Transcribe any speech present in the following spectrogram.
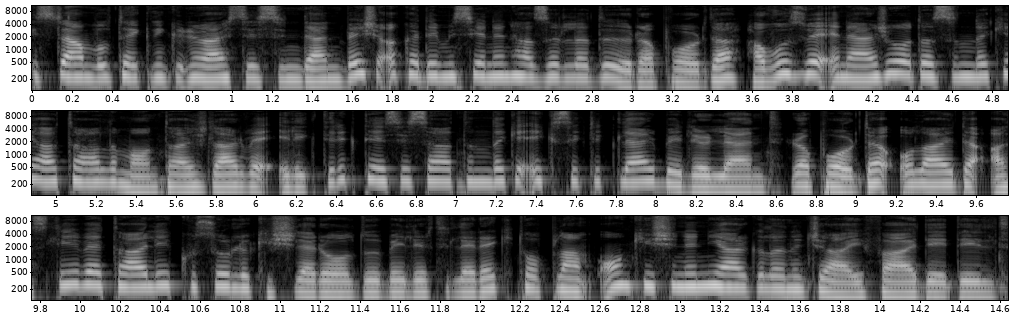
İstanbul Teknik Üniversitesi'nden 5 akademisyenin hazırladığı raporda havuz ve enerji odasındaki hatalı montajlar ve elektrik tesisatındaki eksiklikler belirlendi. Raporda olayda asli ve tali kusurlu kişiler olduğu belirtilerek toplam 10 kişinin yargılanacağı ifade edildi.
